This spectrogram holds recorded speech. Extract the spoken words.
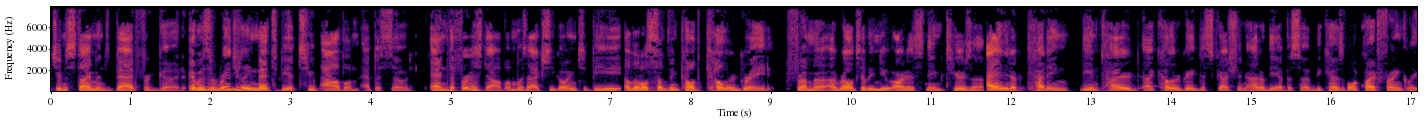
Jim Steinman's Bad for Good. It was originally meant to be a two album episode, and the first album was actually going to be a little something called Color Grade from a, a relatively new artist named Tirzah. I ended up cutting the entire uh, Color Grade discussion out of the episode because, well, quite frankly,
